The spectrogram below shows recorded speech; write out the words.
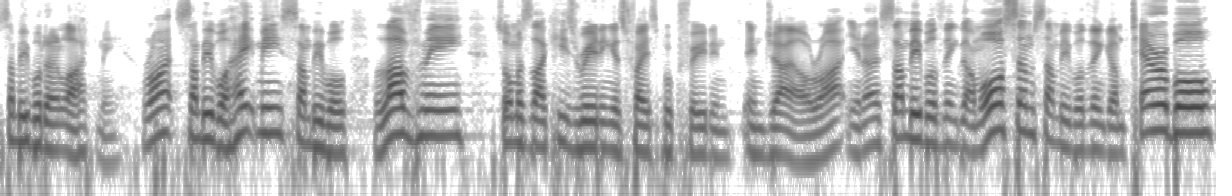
some people don't like me, right? Some people hate me, some people love me. It's almost like he's reading his Facebook feed in, in jail, right? You know, some people think I'm awesome, some people think I'm terrible.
